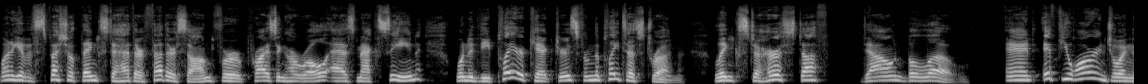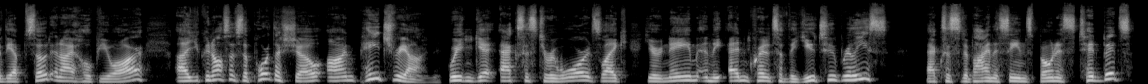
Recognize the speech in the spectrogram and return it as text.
Want to give a special thanks to Heather Feathersong for reprising her role as Maxine, one of the player characters from the playtest run. Links to her stuff down below. And if you are enjoying the episode, and I hope you are, uh, you can also support the show on Patreon, where you can get access to rewards like your name and the end credits of the YouTube release, access to behind the scenes bonus tidbits.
